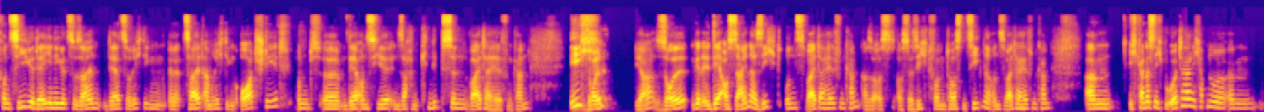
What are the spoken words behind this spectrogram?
von Ziege derjenige zu sein, der zur richtigen äh, Zeit am richtigen Ort steht und äh, der uns hier in Sachen Knipsen weiterhelfen kann. Ich soll. Ja, soll, der aus seiner Sicht uns weiterhelfen kann, also aus, aus der Sicht von Thorsten Ziegner uns weiterhelfen kann. Ähm, ich kann das nicht beurteilen. Ich habe nur, ähm,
